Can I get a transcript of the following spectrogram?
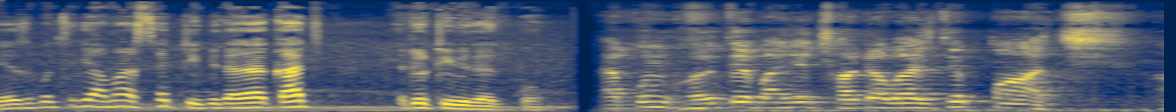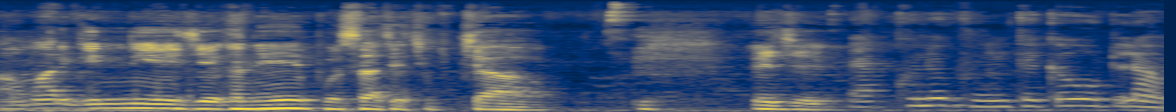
রেস্ট বলতে কি আমার সে টিভি দেখার কাজ একটু টিভি দেখব। এখন ঘরেতে বাজে ছটা বাজতে পাঁচ। আমার গিন্নি এই যে এখানে বসে আছে চুপচাপ। এই যে। এক্ষুনি ঘুম থেকে উঠলাম।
